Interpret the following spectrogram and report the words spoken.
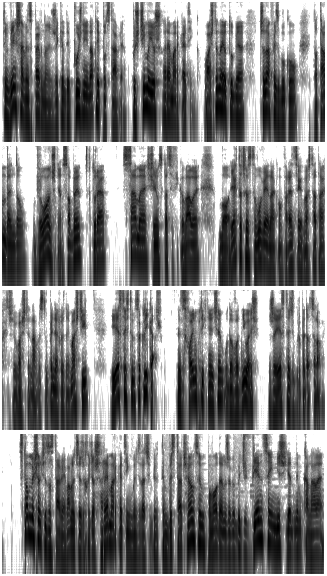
tym większa więc pewność, że kiedy później na tej podstawie puścimy już remarketing właśnie na YouTubie czy na Facebooku, to tam będą wyłącznie osoby, które same się sklasyfikowały, bo jak to często mówię na konferencjach, warsztatach, czy właśnie na wystąpieniach różnej maści, jesteś tym, co klikasz. Więc swoim kliknięciem udowodniłeś, że jesteś w grupie docelowej. Z tą myślą Cię zostawię. Mam nadzieję, że chociaż remarketing będzie dla Ciebie tym wystarczającym powodem, żeby być w więcej niż jednym kanale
